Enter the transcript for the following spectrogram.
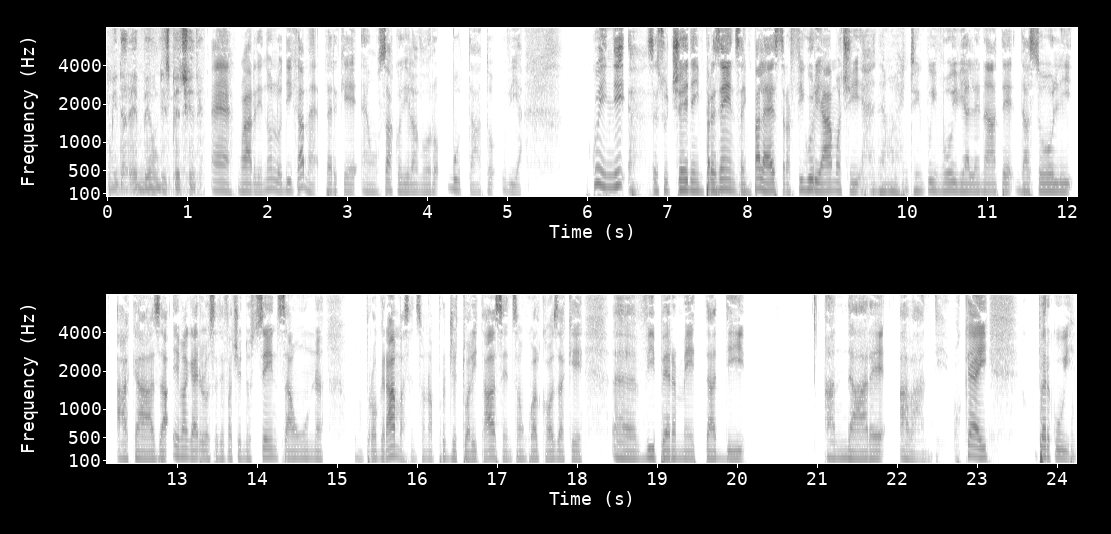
Mi darebbe un dispiacere. Eh, guardi, non lo dica a me perché è un sacco di lavoro buttato via. Quindi, se succede in presenza, in palestra, figuriamoci nel momento in cui voi vi allenate da soli a casa e magari lo state facendo senza un, un programma, senza una progettualità, senza un qualcosa che eh, vi permetta di andare avanti, ok? Per cui,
